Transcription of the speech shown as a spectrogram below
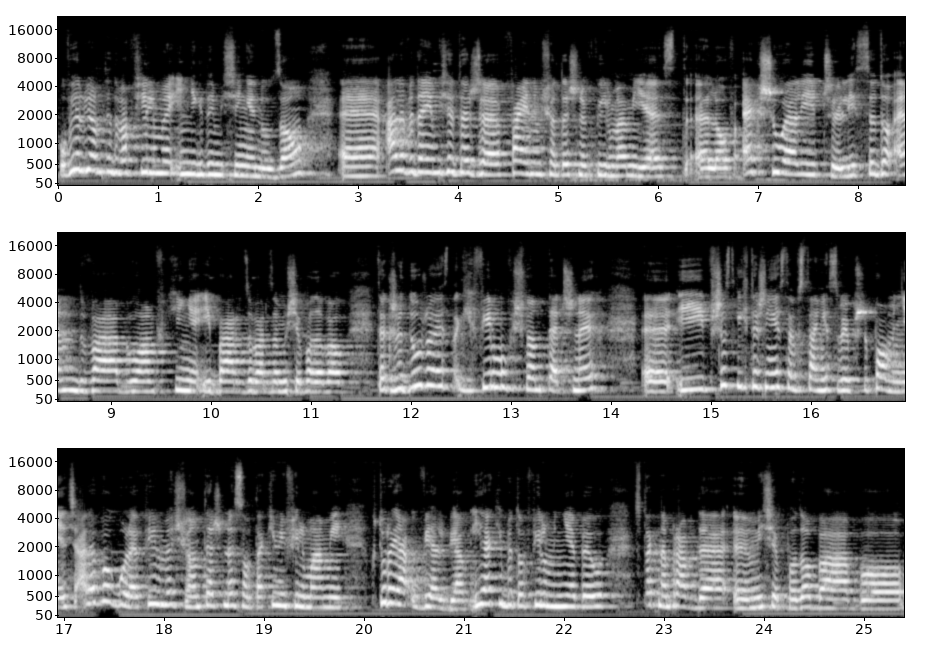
Uwielbiam te dwa filmy i nigdy mi się nie nudzą, e, ale wydaje mi się też, że fajnym świątecznym filmem jest e, Love Actually, czy Listy do M2. Byłam w kinie i bardzo, bardzo mi się podobał. Także dużo jest takich filmów świątecznych e, i wszystkich też nie jestem w stanie sobie przypomnieć, ale w ogóle filmy świąteczne są takimi filmami, które ja uwielbiam. I jaki by to film nie był, to tak naprawdę e, mi się podoba, bo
